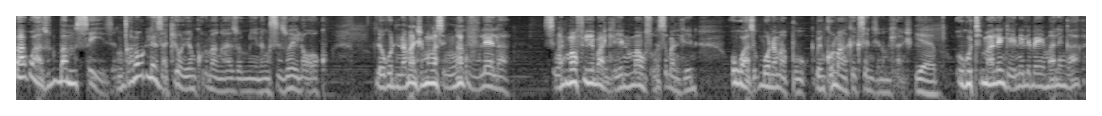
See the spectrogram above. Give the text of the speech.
bakwazi ukuthi bamsize. Ngicabanga ukuthi lezi zakhiwo nje engikhuluma ngazo mina ngisizwe yilokho. Lokuthi namanje mangase ngingakuvulela singathi mawufika ebandleni mawusuka sebandleni ukwazi ukubona amabhuku bengikhuluma ngakho ekseni nje namhlanje Yebo. ukuthi imali engenile ibe imali engaka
